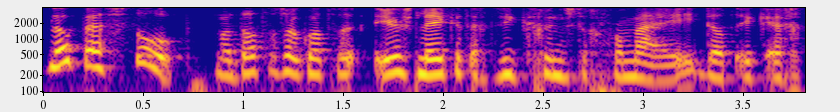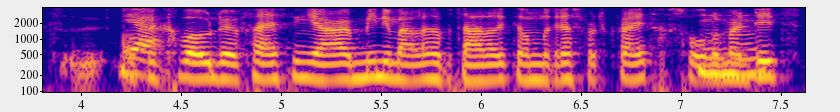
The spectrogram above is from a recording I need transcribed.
Loopt best op. Maar dat was ook wat we... Eerst leek het echt ziek gunstig voor mij. Dat ik echt, eh, als Ja. ik gewoon de 15 jaar minimaal heb betalen, dat ik dan de rest wordt kwijtgescholden. Mhm. Maar dit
